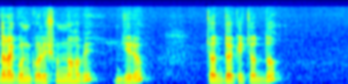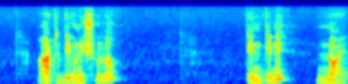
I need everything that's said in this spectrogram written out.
দ্বারা গুণ করলে শূন্য হবে, জিরো। চোদ্দ একে চোদ্দ, আট দ্বিগুণে ষোলো, তিন তিনে নয়।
